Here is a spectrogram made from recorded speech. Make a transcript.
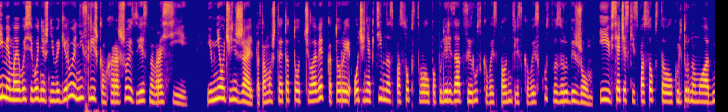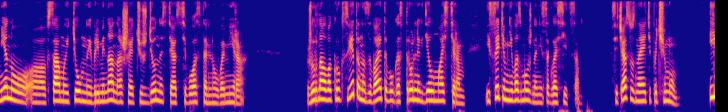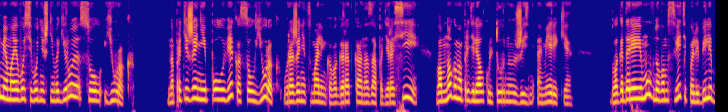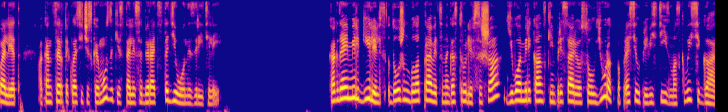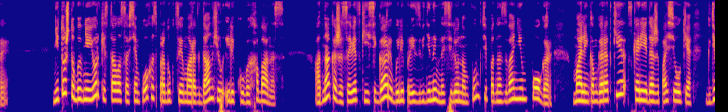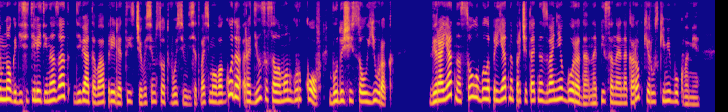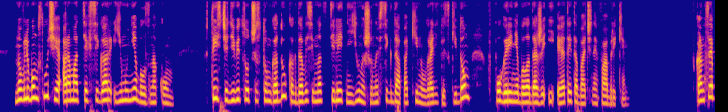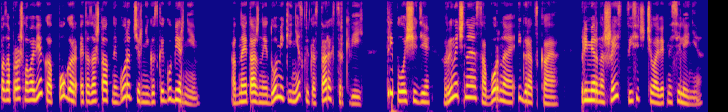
Имя моего сегодняшнего героя не слишком хорошо известно в России. И мне очень жаль, потому что это тот человек, который очень активно способствовал популяризации русского исполнительского искусства за рубежом и всячески способствовал культурному обмену э, в самые темные времена нашей отчужденности от всего остального мира. Журнал «Вокруг света» называет его гастрольных дел мастером, и с этим невозможно не согласиться. Сейчас узнаете почему. Имя моего сегодняшнего героя – Сол Юрок. На протяжении полувека Сол Юрок, уроженец маленького городка на западе России, во многом определял культурную жизнь Америки. Благодаря ему в новом свете полюбили балет, а концерты классической музыки стали собирать стадионы зрителей. Когда Эмиль Гиллельс должен был отправиться на гастроли в США, его американский импресарио Сол Юрок попросил привезти из Москвы сигары. Не то чтобы в Нью-Йорке стало совсем плохо с продукцией марок Данхил или Кувы Хабанес. Однако же советские сигары были произведены в населенном пункте под названием Погар, маленьком городке, скорее даже поселке, где много десятилетий назад, 9 апреля 1888 года, родился Соломон Гурков, будущий Сол Юрок. Вероятно, Солу было приятно прочитать название города, написанное на коробке русскими буквами – но в любом случае аромат тех сигар ему не был знаком. В 1906 году, когда 18-летний юноша навсегда покинул родительский дом, в Погоре не было даже и этой табачной фабрики. В конце позапрошлого века Погор – это заштатный город Черниговской губернии. Одноэтажные домики, несколько старых церквей, три площади – рыночная, соборная и городская. Примерно 6 тысяч человек населения.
